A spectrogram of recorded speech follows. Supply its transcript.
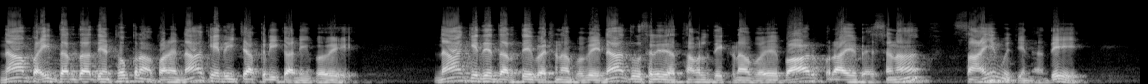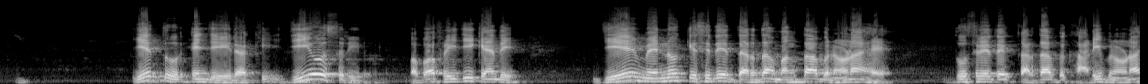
ਨਾ ਭਾਈ ਦਰਦਾਂ ਦੀਆਂ ਠੋਕਰਾਂ ਪਾਣੇ, ਨਾ ਕਿਹਦੀ ਚਾਕਰੀ ਕਰਨੀ ਪਵੇ, ਨਾ ਕਿਤੇ ਦਰ ਤੇ ਬੈਠਣਾ ਪਵੇ, ਨਾ ਦੂਸਰੇ ਦੇ ਹੱਥਾਂ ਵੱਲ ਦੇਖਣਾ ਪਵੇ, ਬਾਹਰ ਪਰਾਏ ਬੈਸਣਾ ਸਾਈ ਮੁਝੇ ਨਾ ਦੇ। ਇਹ ਤੂੰ ਇੰਜੇ ਰੱਖੀ, ਜੀਓ ਸਰੀਰ ਬਾਬਾ ਫਰੀਦ ਜੀ ਕਹਿੰਦੇ, ਜੇ ਮੈਨੂੰ ਕਿਸੇ ਦੇ ਦਰ ਦਾ ਮੰਗਤਾ ਬਣਾਉਣਾ ਹੈ, ਦੂਸਰੇ ਦੇ ਘਰ ਦਾ ਭਿਖਾਰੀ ਬਣਾਉਣਾ,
